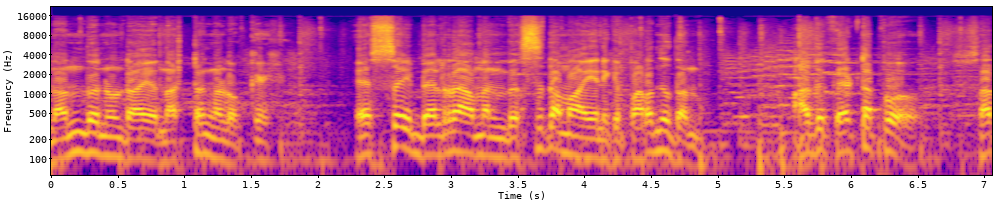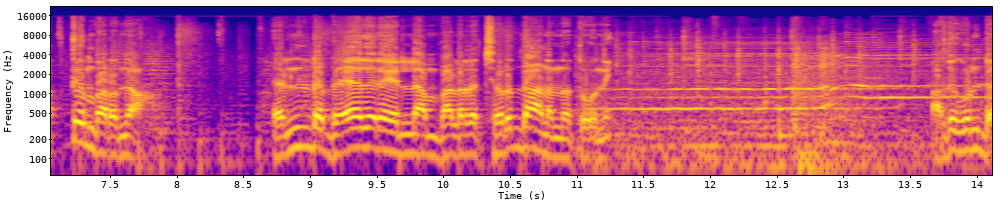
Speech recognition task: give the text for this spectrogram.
നന്ദനുണ്ടായ നഷ്ടങ്ങളൊക്കെ എസ് ഐ ബലരാമൻ വിശദമായി എനിക്ക് പറഞ്ഞു തന്നു. അത് കേട്ടപ്പോ സത്യം പറഞ്ഞ എന്റെ വേദനയെല്ലാം വളരെ ചെറുതാണെന്ന് തോന്നി. അതുകൊണ്ട്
